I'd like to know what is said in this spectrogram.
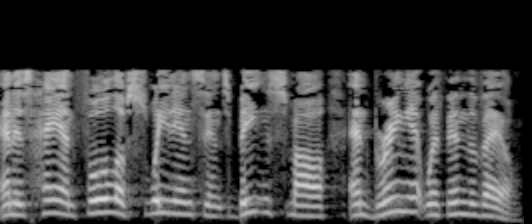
and his hand full of sweet incense, beaten small, and bring it within the veil.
